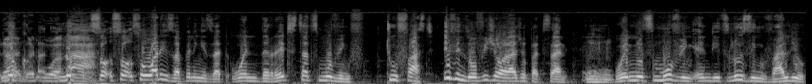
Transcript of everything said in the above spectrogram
look, look, so, so, so what is happening is that when the rate starts moving f- too fast, even the official Racho Patsani, when it's moving and it's losing value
